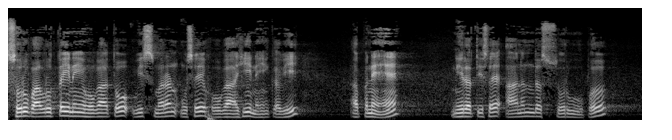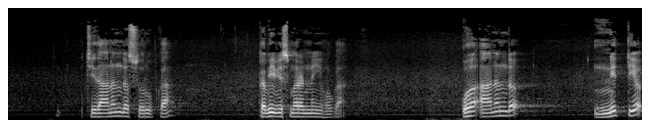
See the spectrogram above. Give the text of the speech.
स्वरूप आवृत्त ही नहीं होगा तो विस्मरण उसे होगा ही नहीं कभी। अपने निरतिशय आनंद स्वरूप, चिदानंद स्वरूप का कभी विस्मरण नहीं होगा। वह आनंद नित्य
